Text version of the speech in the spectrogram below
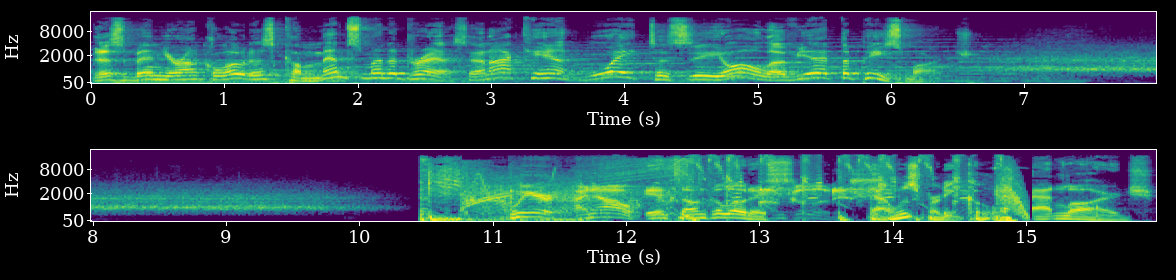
This has been your Uncle Otis commencement address, and I can't wait to see all of you at the Peace March. Weird, I know. It's Uncle Otis. That was pretty cool. At large.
